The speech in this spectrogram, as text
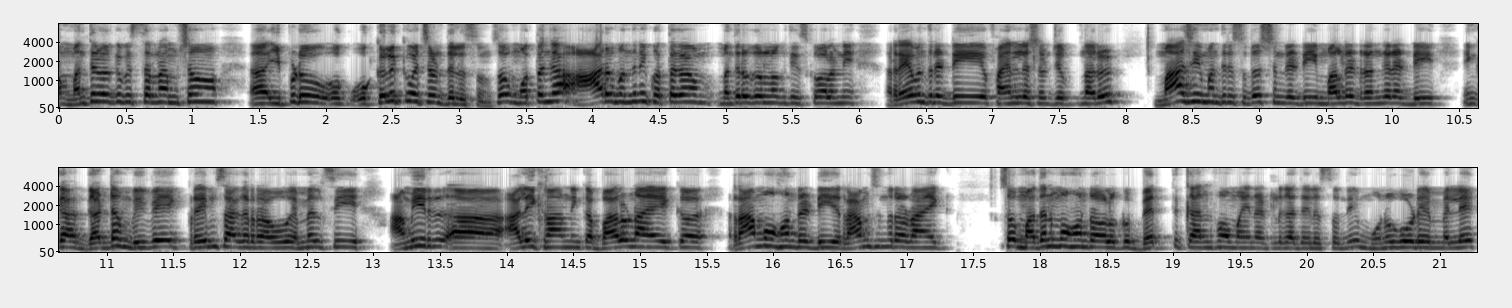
మంత్రివర్గ విస్తరణ అంశం ఇప్పుడు ఒక- వచ్చినట్టు తెలుస్తుంది. సో మొత్తంగా ఆరు మందిని కొత్తగా మంత్రివర్గంలోకి తీసుకోవాలని రేవంత్ రెడ్డి ఫైనలిస్ట్ చెప్తున్నారు. మాజీ మంత్రి సుదర్శన్ రెడ్డి మల్రెడ్డి రంగారెడ్డి ఇంకా గడ్డం వివేక్ ప్రేమ్ సాగర్ రావు ఎమ్మెల్సీ అమీర్ అలీఖాన్ అలీ ఖాన్ ఇంకా బాలు నాయక్ రామ్మోహన్ రెడ్డి రామచంద్రరావు నాయక్. సో మదన్ మోహన్ రావులకు బెర్త్ కన్ఫర్మ్ అయినట్లుగా తెలుస్తుంది. మునుగోడు ఎమ్మెల్యే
